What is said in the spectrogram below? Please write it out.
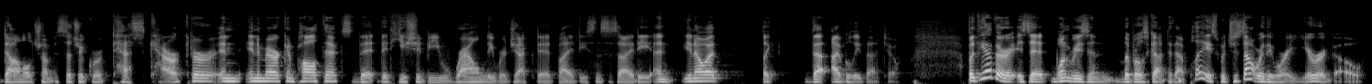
Donald Trump is such a grotesque character in, in American politics that that he should be roundly rejected by a decent society. And you know what? Like that I believe that too. But the other is that one reason liberals got to that place, which is not where they were a year ago,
